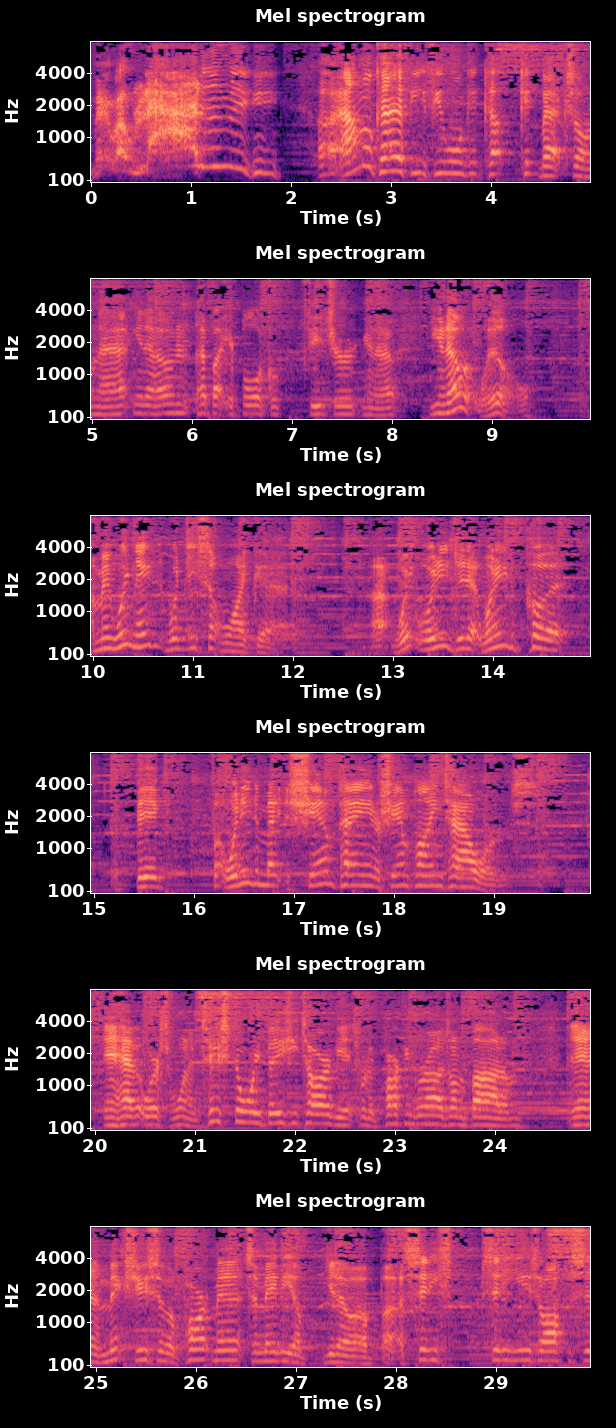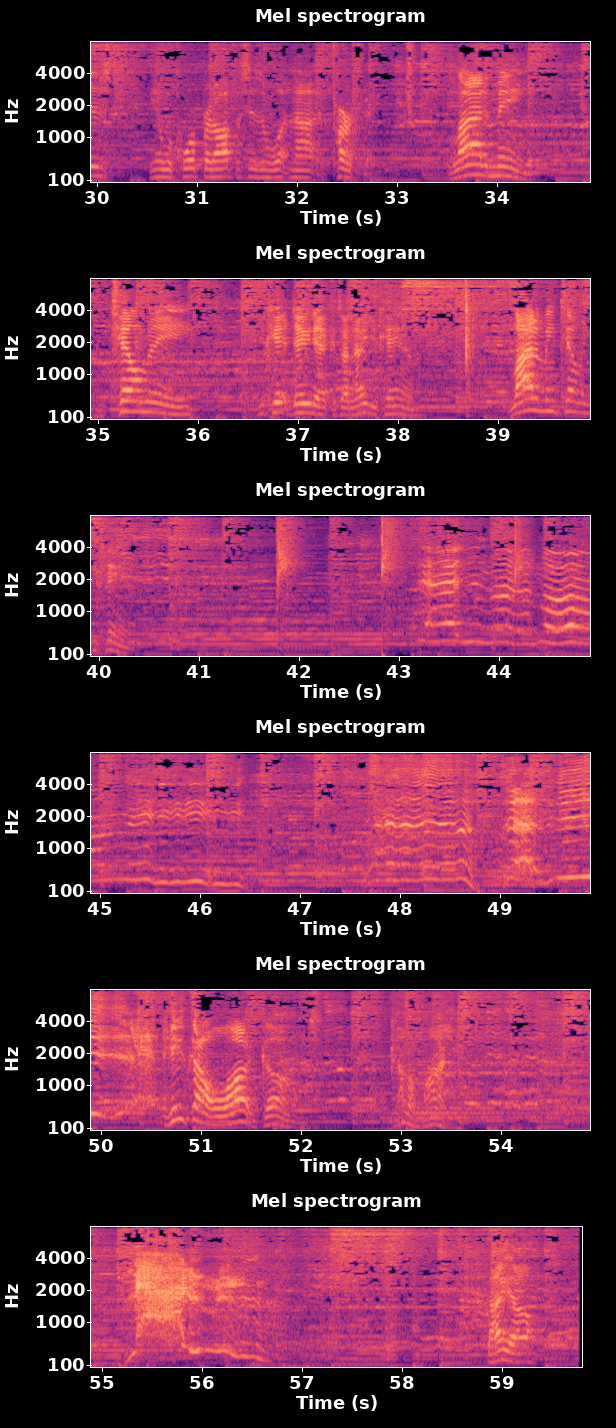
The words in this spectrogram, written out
Miro, lie to me. Uh, I'm okay if you if you want to get kickbacks on that, you know, and how about your political future, you know. You know it will. I mean, we need we need something like that. Uh, we, we need to do that. We need to put a big. We need to make the Champagne or Champlain Towers and have it where it's one of two story bougie targets with a parking garage on the bottom and a mixed use of apartments and maybe a you know a, a city city use offices you know with corporate offices and whatnot. Perfect. Lie to me and tell me you can't do that because I know you can. Lie to me tell me you can. He's got a lot of guns. God 哪里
